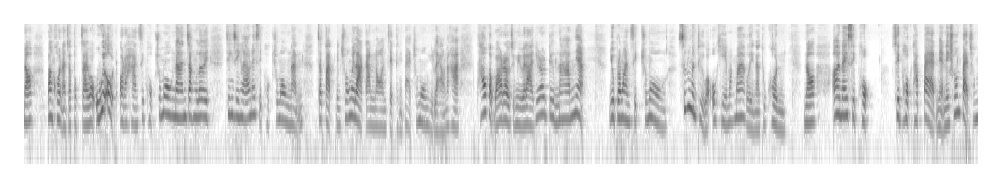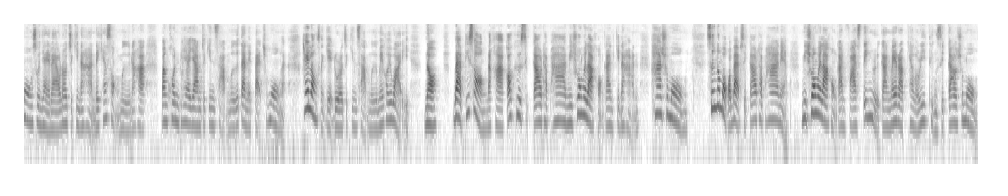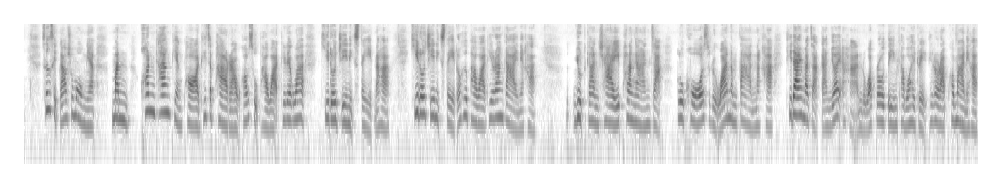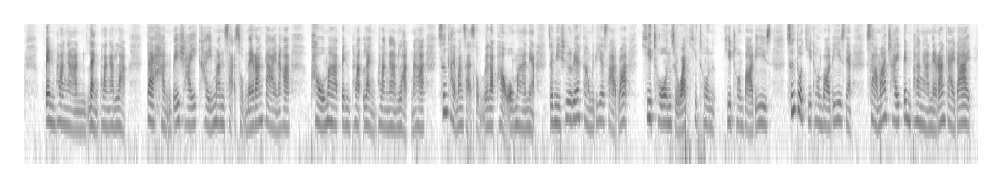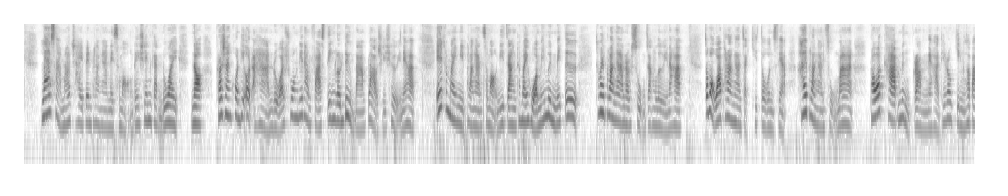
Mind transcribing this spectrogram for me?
เนาะบางคนอาจจะตกใจว่า อุ้ยอดอดอาหาร 16 ชั่วโมงนานจังเลย จริง ๆ แล้วใน 16 ชั่วโมงนั้น จะตัดเป็นช่วงเวลาการนอน 7-8 ชั่วโมงอยู่แล้วนะคะ เท่ากับว่าเราจะมีเวลาที่เราดื่มน้ำเนี่ยอยู่ประมาณ 10 ชั่วโมง ซึ่งมันถือว่าโอเคมาก ๆ เลยนะทุกคน เนาะใน 16 16ทับ8เนี่ยในช่วง 8 ชั่วโมงส่วนใหญ่แล้วเราจะกินอาหารได้แค่ 2 มื้อนะคะ บางคนพยายามจะกิน 3 มื้อแต่ใน 8 ชั่วโมงอะ่ะให้ลองสังเกตดูเราจะกิน 3 มื้อไม่ค่อยไหวเนาะแบบที่ 2 นะคะก็คือ 19ทับ5มีช่วงเวลาของการกินอาหาร 5 ชั่วโมง ซึ่งต้องบอกว่าแบบ 19ทับ5เนี่ยมีช่วงเวลาของการ fasting หรือการไม่รับแคลอรี่ถึง 19 ชั่วโมง ซึ่ง 19 ชั่วโมงเนี่ยมันค่อนข้างเพียงพอที่จะพาเราเข้าสู่ภาวะที่เรียกว่า ketogenic state นะคะ ketogenic state ก็คือภาวะที่ร่างกายเนี่ยค่ะหยุดการใช้พลังงานจากกลูโคสหรือว่าน้ำตาลนะคะ ที่ได้มาจากการย่อยอาหารหรือว่าโปรตีนคาร์โบไฮเดรตที่เรารับเข้ามาเนี่ยค่ะเป็นพลังงานแหล่งพลังงานหลัก แต่หันไปใช้ไขมันสะสมในร่างกายนะคะ เผามาเป็นแหล่งพลังงานหลักนะคะ ซึ่งไขมันสะสมเวลาเผาออกมาเนี่ย จะมีชื่อเรียกทางวิทยาศาสตร์ว่า ketones หรือว่า ketone ketone bodies ซึ่งตัว ketone bodies เนี่ย สามารถใช้เป็นพลังงานในร่างกายได้ และสามารถใช้เป็นพลังงานในสมองได้เช่นกันด้วยเนาะ เพราะฉะนั้นคนที่อดอาหารหรือว่าช่วงที่ทำฟาสติ้งแล้วดื่มน้ำเปล่าเฉยๆเนี่ยค่ะ เอ๊ะทำไมมีพลังงานสมองดีจังทำไมหัวไม่มึนไม่ตื้อทำไมพลังงานเราสูงจังเลยนะคะ จะบอกว่าพลังงานจากคีโตนเนี่ยให้พลังงานสูงมาก เพราะว่าคาร์บ1กรัมเนี่ยค่ะที่เรากินเข้าไป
